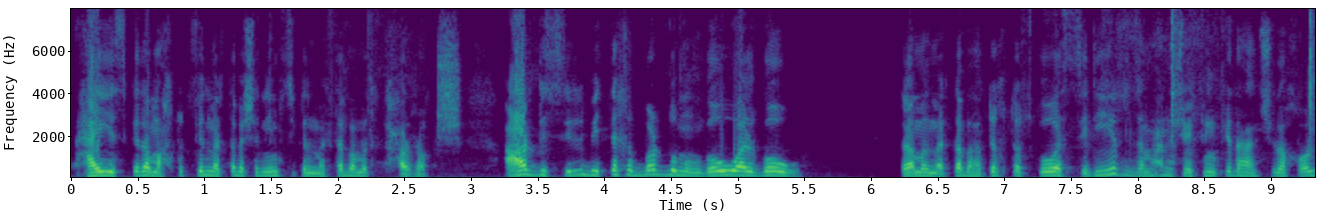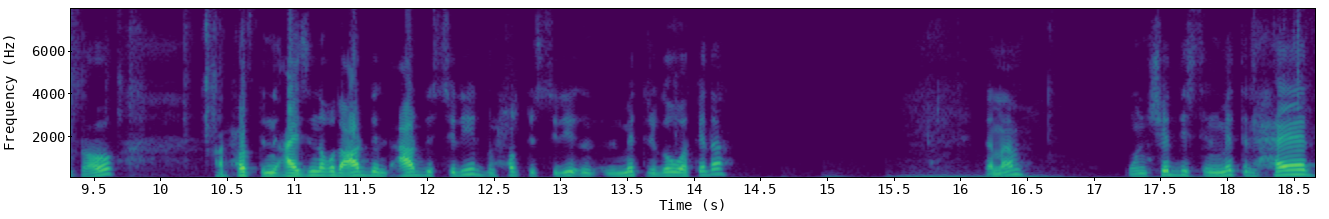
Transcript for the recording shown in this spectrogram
حيز كده محطوط في المرتبة عشان يمسك المرتبة ما تتحركش. عرض السرير بيتاخد برده من جوه لجوه. طالما المرتبة هتغطس جوه السرير زي ما إحنا شايفين كده هنشيلها خالص اهو. هنحط عايزين ناخد عرض عرض السرير بنحط السرير المتر جوه كده. تمام؟ ونشد المتر لحد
